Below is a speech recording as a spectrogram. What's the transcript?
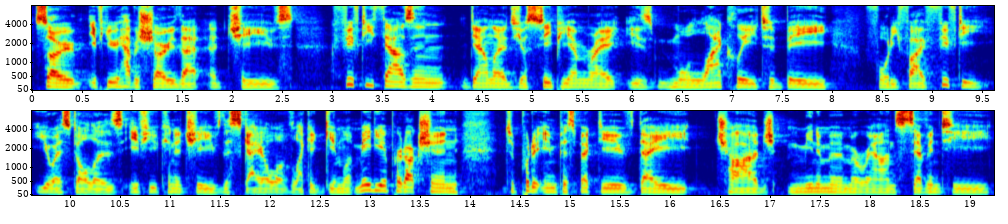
So if you have a show that achieves 50,000 downloads, your CPM rate is more likely to be 45, 50 US dollars if you can achieve the scale of like a Gimlet media production. To put it in perspective, they charge minimum around 70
